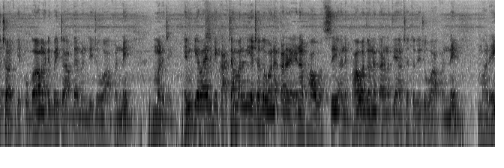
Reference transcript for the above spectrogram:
અછત એ ફુગાવવા માટે પછી જવાબદાર બનતી જોવા આપણને મળે છે. એમ કહેવાય છે કે કાચા માલની અછત હોવાના કારણે એના ભાવ વધશે અને ભાવ વધવાના કારણે ત્યાં અછત થતી જોવા આપણને મળે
